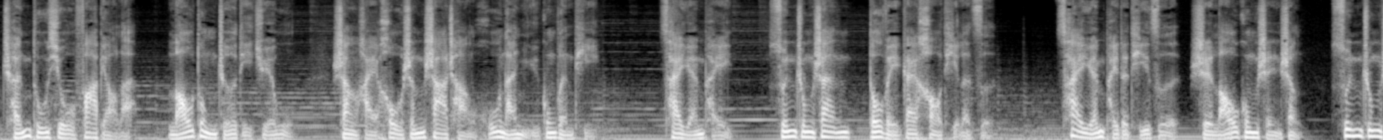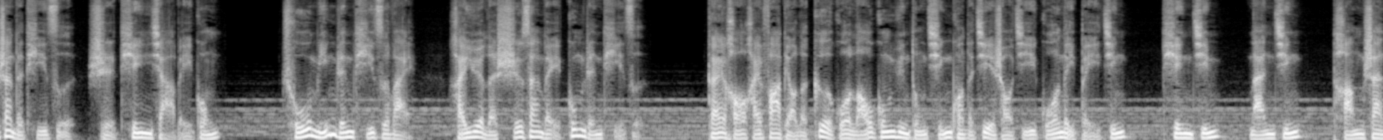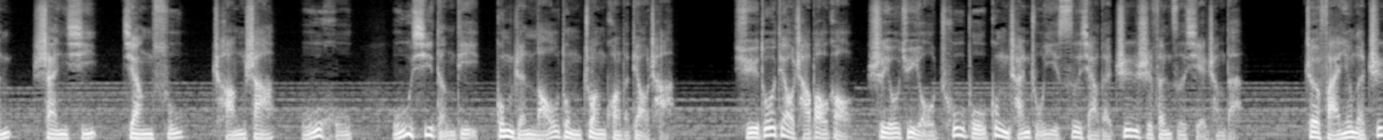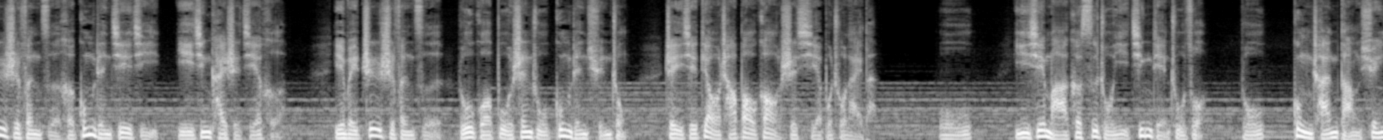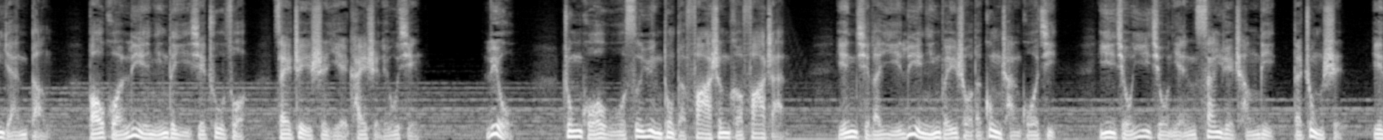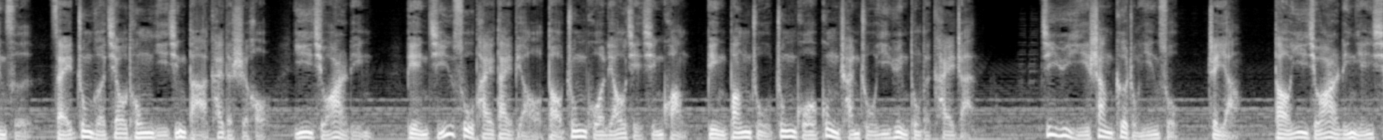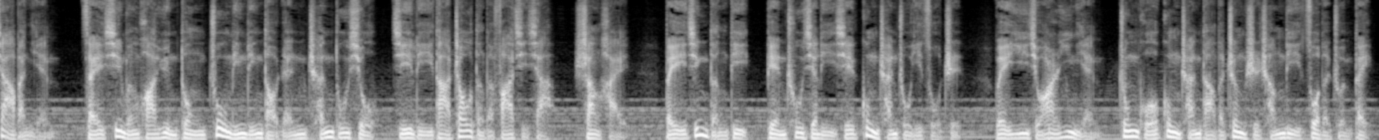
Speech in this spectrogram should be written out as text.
陈独秀发表了《劳动者底觉悟》，上海后生纱厂湖南女工问题，蔡元培、孙中山都为该号题了字。蔡元培的题字是“劳工神圣”。孙中山的题字是“天下为公”，除名人题字外，还约了十三位工人题字。该号还发表了各国劳工运动情况的介绍及国内北京、天津、南京、唐山、山西、江苏、长沙、芜湖、无锡等地工人劳动状况的调查。许多调查报告是由具有初步共产主义思想的知识分子写成的。这反映了知识分子和工人阶级已经开始结合，因为知识分子如果不深入工人群众，这些调查报告是写不出来的。五，一些马克思主义经典著作，如《共产党宣言》等，包括列宁的一些著作，在这时也开始流行。六，中国五四运动的发生和发展，引起了以列宁为首的共产国际（一九一九年三月成立）的重视。因此，在中俄交通已经打开的时候，一九二零便急速派代表到中国了解情况，并帮助中国共产主义运动的开展。基于以上各种因素，这样到一九二零年下半年，在新文化运动著名领导人陈独秀及李大钊等的发起下，上海、北京等地便出现了一些共产主义组织，为1921年中国共产党的正式成立做了准备。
